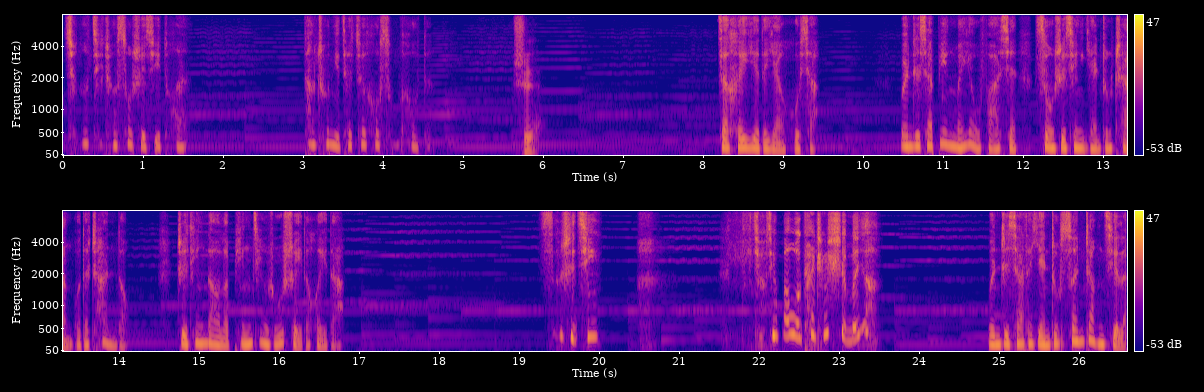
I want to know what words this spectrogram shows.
就能继承宋氏集团，当初你才最后松口的？”是。在黑夜的掩护下。温之夏并没有发现宋时清眼中闪过的颤抖，只听到了平静如水的回答：“宋时清，你究竟把我看成什么呀？”温之夏的眼中酸胀起来，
